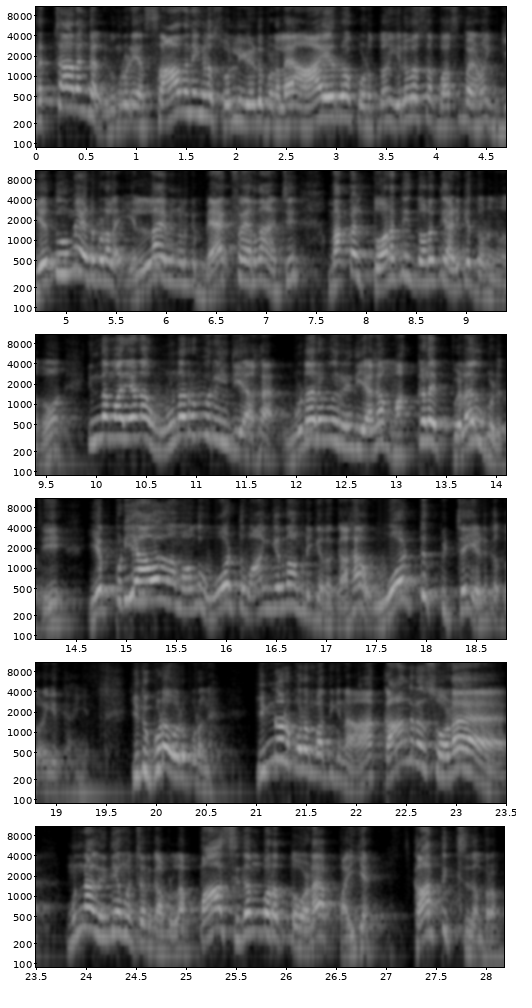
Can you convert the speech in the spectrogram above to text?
பிரச்சாரங்கள் இவங்களுடைய சாதனைகளை சொல்லி எடுபடலை. ஆயிரம் ரூபா கொடுத்தோம் இலவச பஸ் பயணம் எதுவுமே எடுபடலை. எல்லாம் இவங்களுக்கு பேக் ஃபயர் தான் ஆச்சு. மக்கள் துரத்தி துரத்தி அடிக்க தொடங்கினதும் இந்த மாதிரியான உணர்வு ரீதியாக உணர்வு ரீதியாக மக்களை பிளவுபடுத்தி எப்படியாவது நம்ம வந்து ஓட்டு வாங்கிடணும் அப்படிங்கிறதுக்காக ஓட்டு பிச்சை எடுக்க தொடங்கியிருக்காங்க. இது கூட ஒரு புறங்க. இன்னொரு புறம் பார்த்தீங்கன்னா காங்கிரஸோட முன்னாள் நிதியமைச்சர் இருக்காப்புல ப. சிதம்பரத்தோட பையன் கார்த்திக் சிதம்பரம்.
